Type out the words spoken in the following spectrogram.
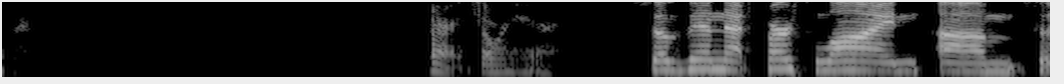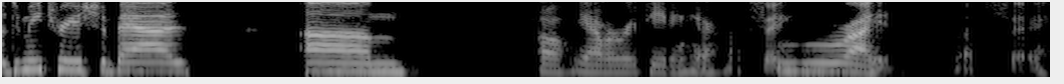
Okay. All right, so we're here. So then that first line, um, so Demetria Shabazz Um, Oh, yeah, we're repeating here. Let's see. right. Let's see.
